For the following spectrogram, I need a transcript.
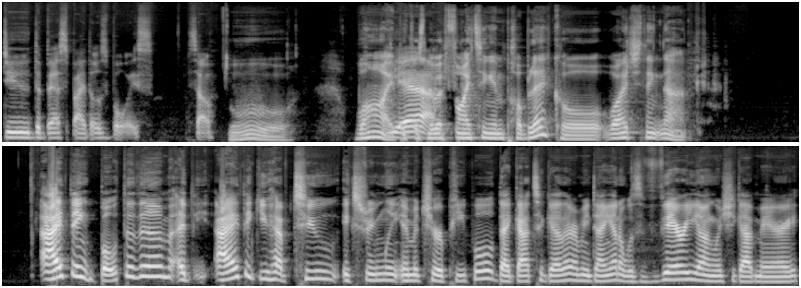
do the best by those boys. So Ooh. Why? Because they were fighting in public, or why do you think that? I think both of them. I, th- I think you have two extremely immature people that got together. I mean, Diana was very young when she got married,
